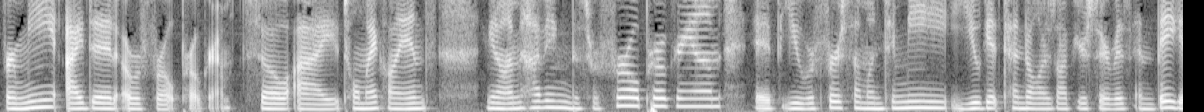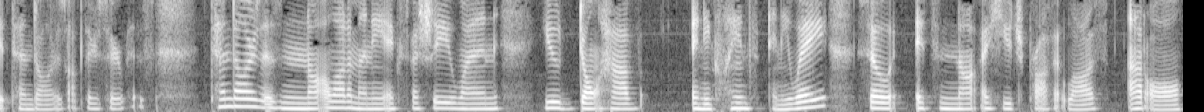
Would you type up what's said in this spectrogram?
For me, I did a referral program. So, I told my clients, you know, I'm having this referral program. If you refer someone to me, you get $10 off your service and they get $10 off their service. $10 is not a lot of money, especially when you don't have any clients anyway. So it's not a huge profit loss at all.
